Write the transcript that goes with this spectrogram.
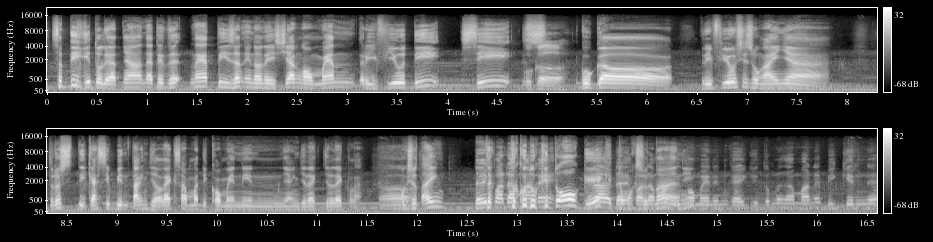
sedih gitu liatnya netizen, netizen Indonesia ngomen review di si Google Google review si sungainya. Terus dikasih bintang jelek sama dikomenin yang jelek-jelek lah. Eh, Maksud aing daripada teu kudu gitu oge Nggak, gitu maksudnya anjing. ngomenin kayak gitu mendingan mana bikinnya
